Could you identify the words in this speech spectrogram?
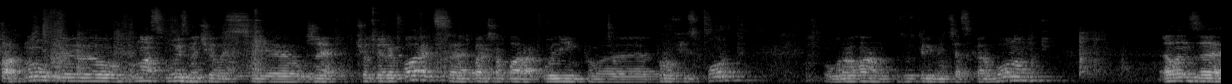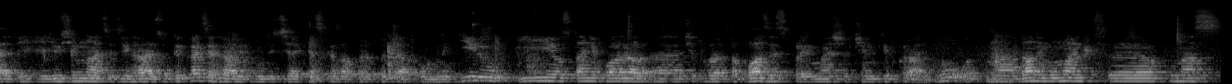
Так, ну е, у нас визначились е, вже чотири пари. Це перша пара Олімп е, Профіспорт. Ураган зустрінеться з Карбоном. ЛНЗ Ю-17 зіграє з УТК. Гра відбудеться, як я сказав, перед початком в неділю. І остання пара, е, четверта базис, прийме Шевченків край. Ну, от на даний момент е, у нас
